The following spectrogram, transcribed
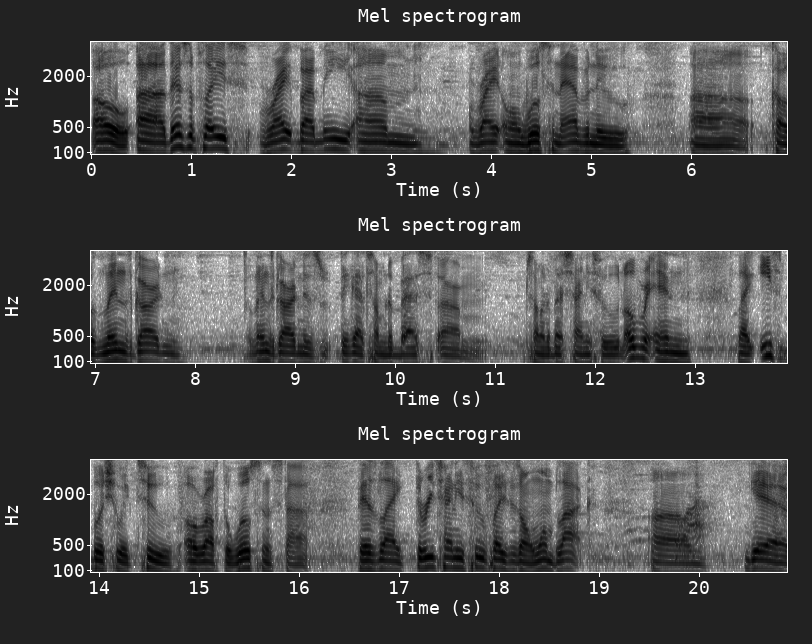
Oh, uh, there's a place right by me. Um, right on Wilson Avenue uh, called Lynn's Garden. Lynn's Garden is they got some of the best um, some of the best Chinese food over in like East Bushwick too, over off the Wilson stop. There's like three Chinese food places on one block. Um, yeah,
